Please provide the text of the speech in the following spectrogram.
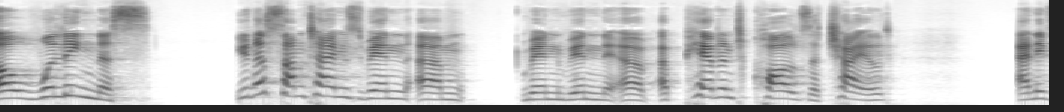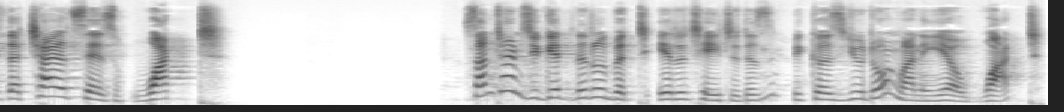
A willingness. You know, sometimes when, um, when, when a, a parent calls a child, and if the child says, What? Sometimes you get a little bit irritated, isn't it? Because you don't want to hear what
